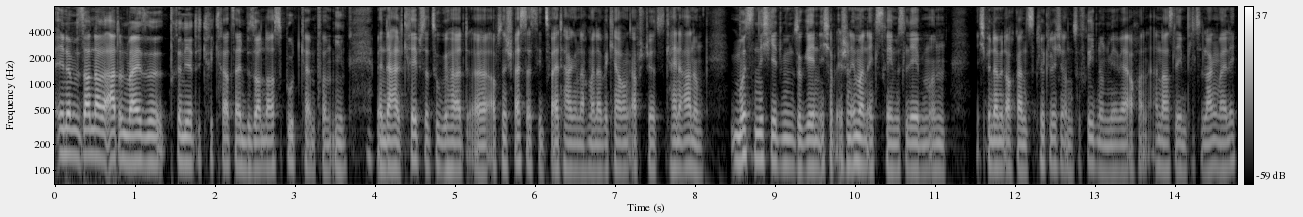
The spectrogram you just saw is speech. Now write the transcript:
einer besonderen Art und Weise trainiert. Ich kriege gerade sein besonderes Bootcamp von ihm. Wenn da halt Krebs dazu gehört, äh, ob es eine Schwester ist, die zwei Tage nach meiner Bekehrung abstürzt, keine Ahnung. Muss nicht jedem so gehen. Ich habe schon immer ein extremes Leben und ich bin damit auch ganz glücklich und zufrieden und mir wäre auch ein anderes Leben viel zu langweilig.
